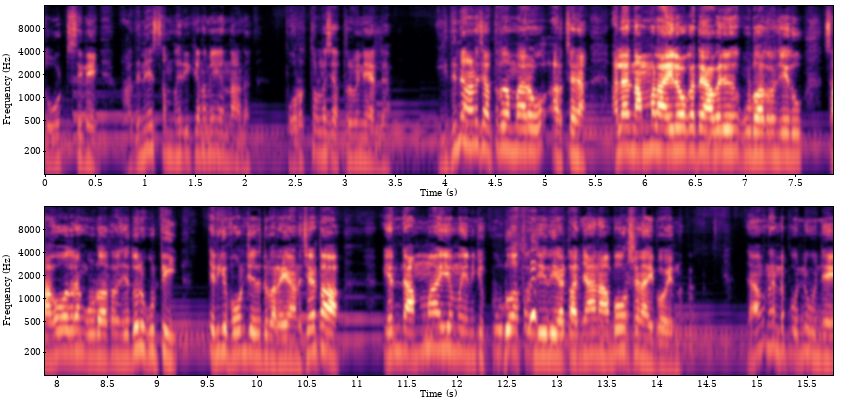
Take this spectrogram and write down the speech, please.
തോട്ട്സിനെ അതിനെ സംഹരിക്കണമേ എന്നാണ്. പുറത്തുള്ള ശത്രുവിനെ അല്ല ഇതിനാണ് ശത്രുതന്മാരോ അർച്ചന. അല്ല നമ്മൾ അയലോകത്തെ അവർ കൂടുപാത്രം ചെയ്തു സഹോദരൻ കൂടുപാത്രം ചെയ്തു. ഒരു കുട്ടി എനിക്ക് ഫോൺ ചെയ്തിട്ട് പറയാണ് ചേട്ടാ എന്റെ അമ്മായിയമ്മ എനിക്ക് കൂടുപാത്രം ചെയ്ത് ചേട്ടാ ഞാൻ അബോർഷനായി പോയെന്ന്. ഞാൻ പറഞ്ഞു എന്റെ പൊന്നു കുഞ്ഞെ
